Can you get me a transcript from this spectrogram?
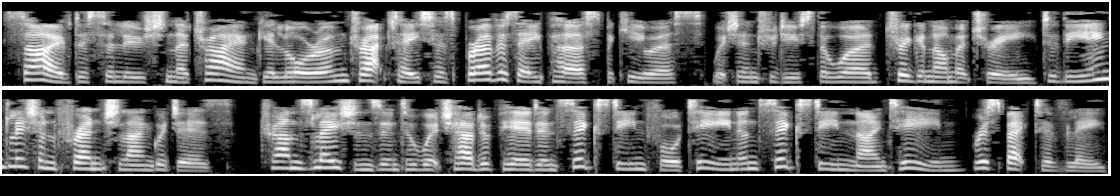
Sive de Solutione Triangulorum Tractatus Brevis et Perspicuus, which introduced the word trigonometry to the English and French languages translations into which had appeared in 1614 and 1619, respectively.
